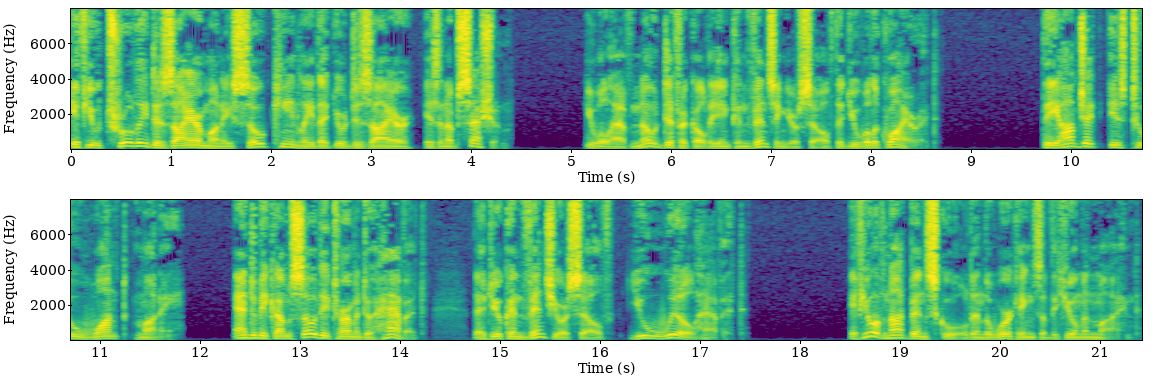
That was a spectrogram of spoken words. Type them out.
If you truly desire money so keenly that your desire is an obsession, you will have no difficulty in convincing yourself that you will acquire it. The object is to want money, and to become so determined to have it that you convince yourself you will have it. If you have not been schooled in the workings of the human mind,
